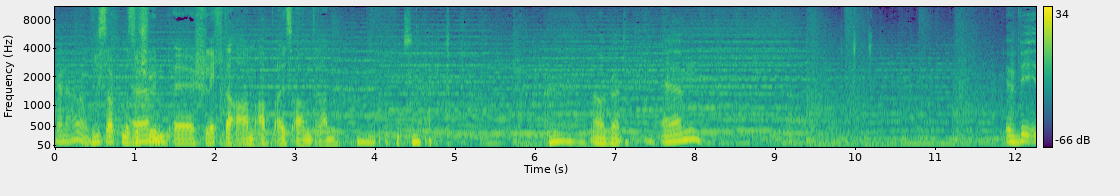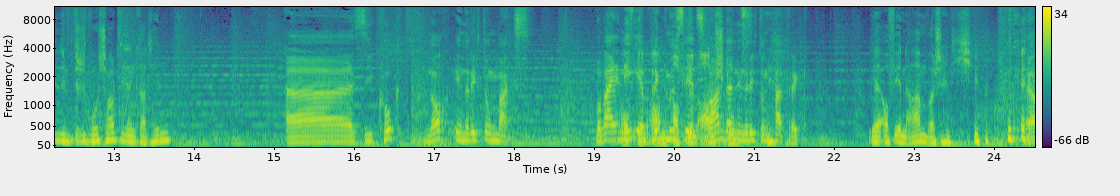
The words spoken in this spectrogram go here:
Keine Ahnung. Wie sagt man so Ähm. schön, äh, schlechter Arm ab als Arm dran? oh Gott. Ähm. Wo schaut sie denn gerade hin? Äh, sie guckt noch in Richtung Max. Wobei, nee, Auf ihr Blick Arm- müsste jetzt wandern in Armstumpf. Richtung Patrick. Ja, auf ihren Arm wahrscheinlich. Ja.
